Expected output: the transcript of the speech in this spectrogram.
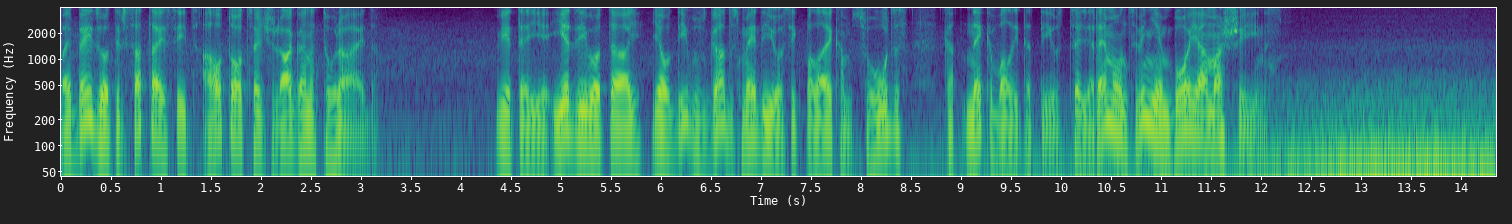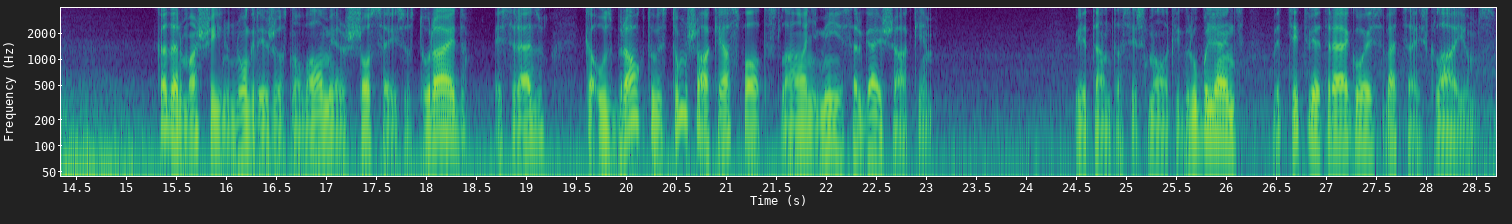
vai beidzot ir sataisīts autoceļš Ragana Turaida. Vietējie iedzīvotāji jau divus gadus medijos ik pa laikam sūdzas, ka nekvalitatīvs ceļa remonts viņiem bojā mašīnas. Kad ar mašīnu nogriežos no Valmieras šosejas uz Turaidu, es redzu, ka uz brauktuves tumšākie asfalta slāņi mijas ar gaišākiem. Vietām tas ir smalki grubuļains, bet citviet rēgojas vecais klājums.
